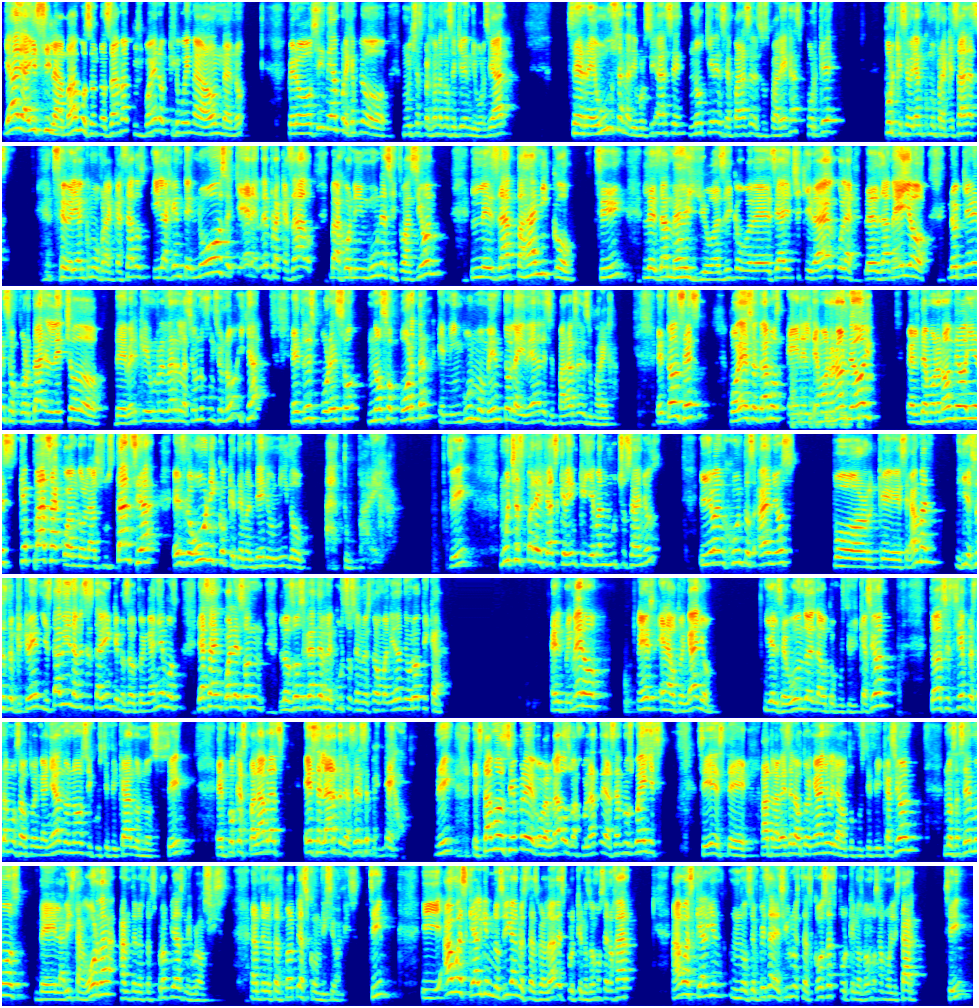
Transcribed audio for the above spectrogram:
Ya de ahí si la amamos o nos ama, pues bueno, qué buena onda, ¿no? Pero sí, vean, por ejemplo, muchas personas no se quieren divorciar, se rehusan a divorciarse, no quieren separarse de sus parejas. ¿Por qué? Porque se verían como fracasadas, se verían como fracasados y la gente no se quiere ver fracasado bajo ninguna situación. Les da pánico, ¿sí? Les da mello, así como decía el chiquidácula, les da mello. No quieren soportar el hecho de ver que una relación no funcionó y ya. Entonces, por eso no soportan en ningún momento la idea de separarse de su pareja. Entonces, por eso entramos en el temononón de hoy. El temononón de hoy es, ¿qué pasa cuando la sustancia es lo único que te mantiene unido a tu pareja? ¿Sí? Muchas parejas creen que llevan muchos años y llevan juntos años porque se aman, y eso es lo que creen. Y está bien, a veces está bien que nos autoengañemos. Ya saben cuáles son los dos grandes recursos en nuestra humanidad neurótica. El primero es el autoengaño y el segundo es la autojustificación. Entonces siempre estamos autoengañándonos y justificándonos, ¿sí? En pocas palabras, es el arte de hacerse pendejo, ¿sí? Estamos siempre gobernados bajo el arte de hacernos güeyes, ¿sí? Este, a través del autoengaño y la autojustificación nos hacemos de la vista gorda ante nuestras propias neurosis, ante nuestras propias condiciones, ¿sí? Y aguas que alguien nos diga nuestras verdades porque nos vamos a enojar. Aguas que alguien nos empiece a decir nuestras cosas porque nos vamos a molestar, ¿sí?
